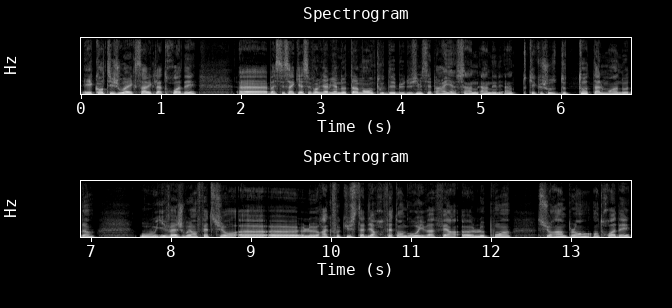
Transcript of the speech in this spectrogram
Et quand il joue avec ça, avec la 3D, euh, bah, c'est ça qui est assez formidable. Il y a notamment au tout début du film, c'est pareil, c'est un, quelque chose de totalement anodin où il va jouer en fait sur euh, euh, le rack focus, c'est-à-dire en fait en gros il va faire le point sur un plan en 3D.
